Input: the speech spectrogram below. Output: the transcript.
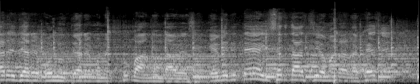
જ્યારે જ્યારે બોલું ત્યારે મને ખૂબ આનંદ આવે છે. કેવી રીતે? ઈશ્વરદાસજી અમારા લખે છે.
